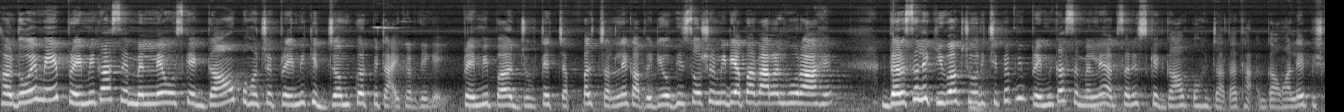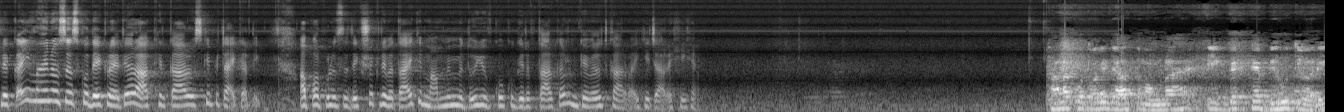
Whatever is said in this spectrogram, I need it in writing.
हरदोई में प्रेमिका से मिलने उसके गाँव पहुँचे प्रेमी की जमकर पिटाई कर दी गई। प्रेमी पर जूते चप्पल चलने का वीडियो भी सोशल मीडिया पर वायरल हो रहा है। दरअसल एक युवक चोरी छिपे अपनी प्रेमिका से मिलने अक्सर इसके गाँव पहुँच जाता था। गाँव वाले पिछले कई महीनों से इसको देख रहे थे और आखिरकार उसकी पिटाई कर दी। अपर पुलिस अधीक्षक ने बताया कि मामले में दो युवकों को गिरफ़्तार कर उनके विरुद्ध कार्रवाई की जा रही है। थाना कोतवाली देहात का मामला है। एक व्यक्ति है, बीरू तिवारी,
